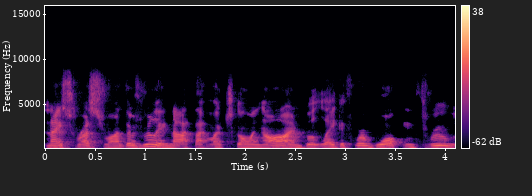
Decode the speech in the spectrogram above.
nice restaurant, there's really not that much going on. But like if we're walking through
